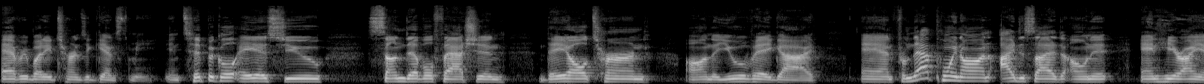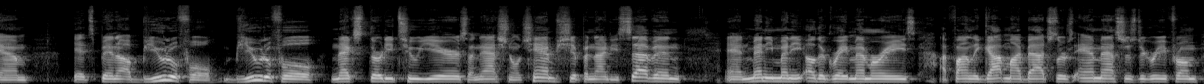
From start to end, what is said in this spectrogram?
everybody turns against me. In typical ASU Sun Devil fashion, they all turned on the U of A guy. And from that point on, I decided to own it, and here I am. It's been a beautiful, beautiful next 32 years, a national championship in 97, and many, many other great memories. I finally got my bachelor's and master's degree from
